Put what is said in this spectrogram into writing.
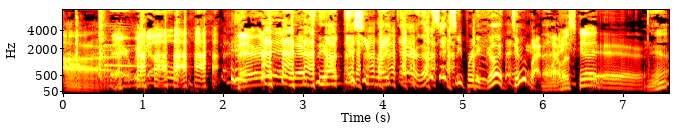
R. There we go. there it is. That's the audition right there. That was actually pretty good too, by the That way. That was good. Yeah,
